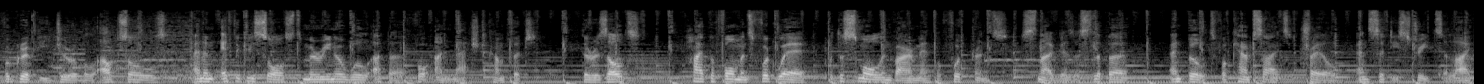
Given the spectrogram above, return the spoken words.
for grippy, durable outsoles, and an ethically sourced merino wool upper for unmatched comfort. The result? High performance footwear with a small environmental footprint, snug as a slipper, and built for campsites, trail, and city streets alike.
